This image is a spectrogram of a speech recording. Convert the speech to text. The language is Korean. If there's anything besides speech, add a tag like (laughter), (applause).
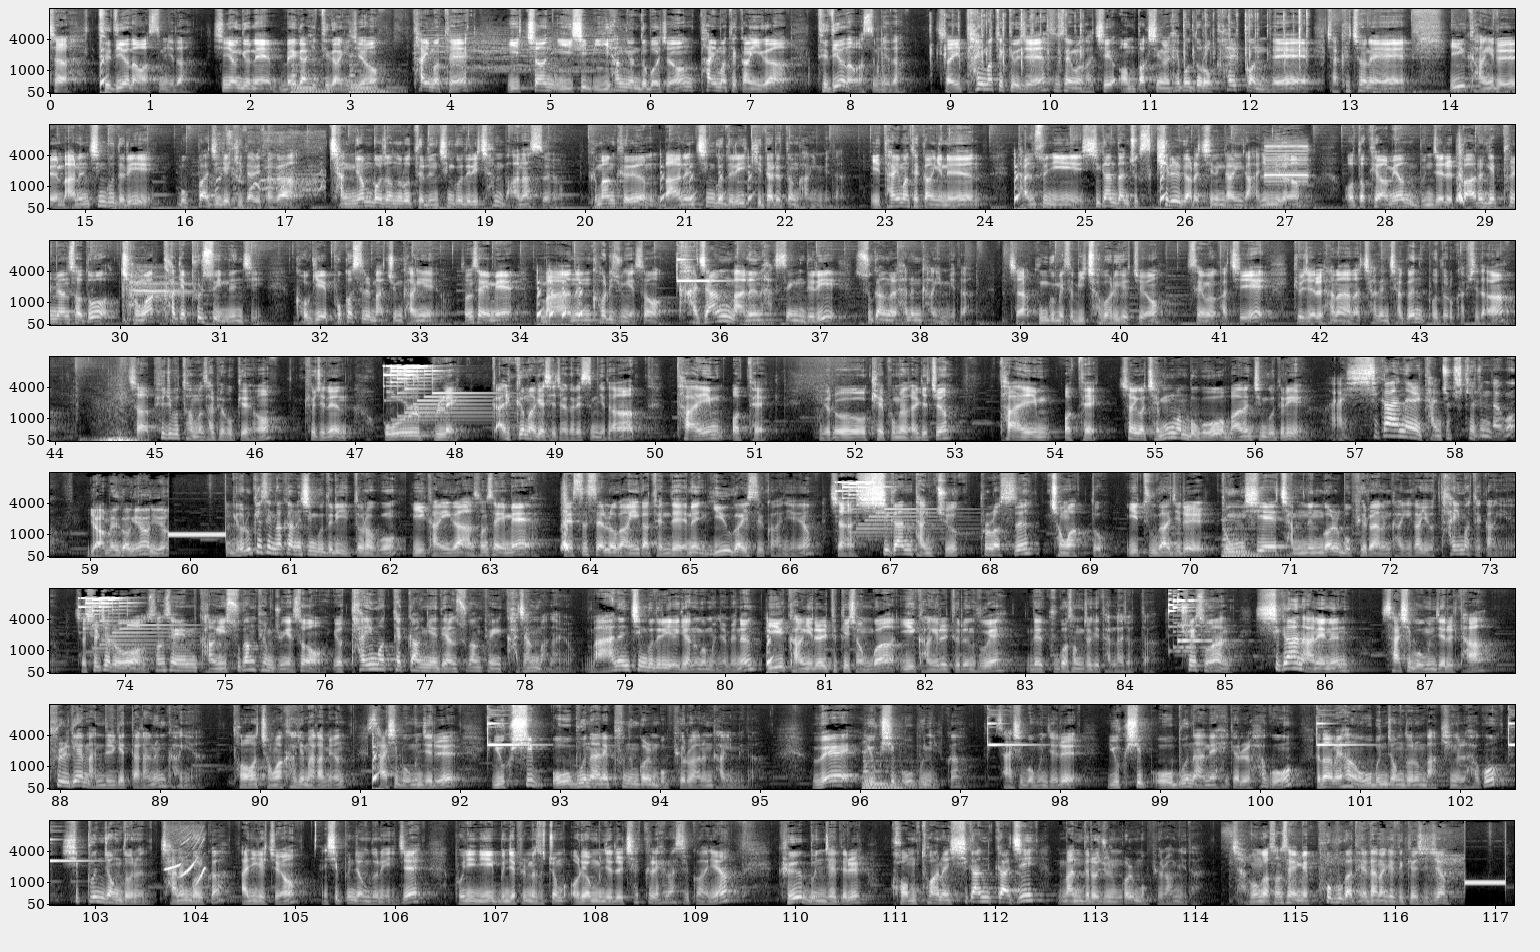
자, 드디어 나왔습니다. 신영균의 메가 히트 강의죠. Time Attack 2022학년도 버전 Time Attack 강의가 드디어 나왔습니다. 자, 이 Time Attack 교재 선생님과 같이 unboxing을 해보도록 할 건데, 자, 그 전에 이 강의를 많은 친구들이 목 빠지게 기다리다가 작년 버전으로 들은 친구들이 참 많았어요. 그만큼 많은 친구들이 기다렸던 강의입니다. 이 Time Attack 강의는 단순히 시간 단축 스킬을 가르치는 강의가 아닙니다. 어떻게 하면 문제를 빠르게 풀면서도 정확하게 풀 수 있는지 거기에 포커스를 맞춘 강의예요. 선생님의 많은 커리 중에서 가장 많은 학생들이 수강을 하는 강의입니다. 자, 궁금해서 미쳐버리겠죠? 선생님과 같이 교재를 하나하나 차근차근 보도록 합시다. 자, 표지부터 한번 살펴볼게요. 표지는 all black 깔끔하게 제작을 했습니다. Time Attack 이렇게 보면 알겠죠? Time Attack. 자, 이거 제목만 보고 많은 친구들이 아, 시간을 단축시켜준다고? 야매 강의 아니야? 이렇게 생각하는 친구들이 있더라고. 이 강의가 선생님의 베스트셀러 강의가 된 데에는 이유가 있을 거 아니에요? 자, 시간 단축 플러스 정확도 이 두 가지를 동시에 잡는 걸 목표로 하는 강의가 이 Time Attack 강의예요. 자, 실제로 선생님 강의 수강평 중에서 이 Time Attack 강의에 대한 수강평이 가장 많아요. 많은 친구들이 얘기하는 건 뭐냐면은 이 강의를 듣기 전과 이 강의를 들은 후에 내 국어 성적이 달라졌다. 최소한 시간 안에는 45문제를 다 풀게 만들겠다라는 강의야. 더 정확하게 말하면 45문제를 65분 안에 푸는 걸 목표로 하는 강의입니다. 왜 65분일까? 45문제를 65분 안에 해결을 하고 그 다음에 한 5분 정도는 마킹을 하고 10분 정도는 자는 걸까? 아니겠죠. 한 10분 정도는 이제 본인이 문제 풀면서 좀 어려운 문제들 체크를 해놨을 거 아니야? 그 문제들을 검토하는 시간까지 만들어주는 걸 목표로 합니다. 자, 뭔가 선생님의 포부가 대단하게 느껴지죠?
